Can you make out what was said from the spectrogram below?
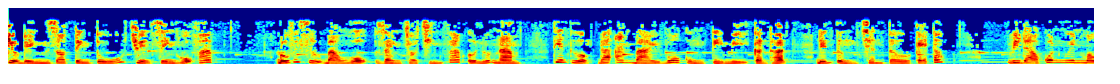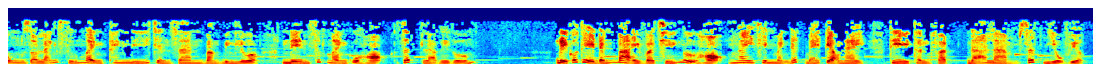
Triều đình do tinh tú chuyển sinh hộ pháp. Đối với sự bảo hộ dành cho chính pháp ở nước Nam, thiên thượng đã an bài vô cùng tỉ mỉ cẩn thận đến từng chân tơ kẽ tóc. Vì đạo quân Nguyên Mông do lãnh sứ mệnh thanh lý trần gian bằng binh lửa nên sức mạnh của họ rất là ghê gớm. Để có thể đánh bại và chế ngự họ ngay trên mảnh đất bé tẹo này thì thần Phật đã làm rất nhiều việc.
